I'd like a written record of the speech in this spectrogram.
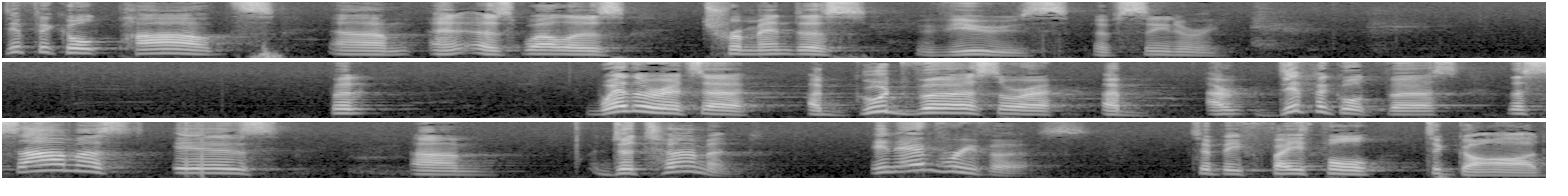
difficult paths, um, as well as tremendous views of scenery. But whether it's a, a good verse or a, a, a difficult verse, the psalmist is um, determined in every verse to be faithful to God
